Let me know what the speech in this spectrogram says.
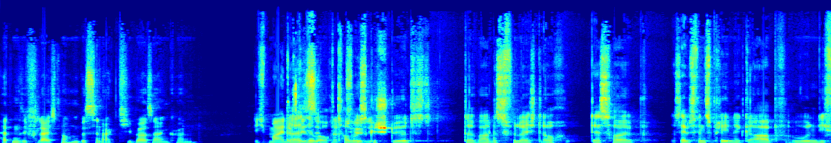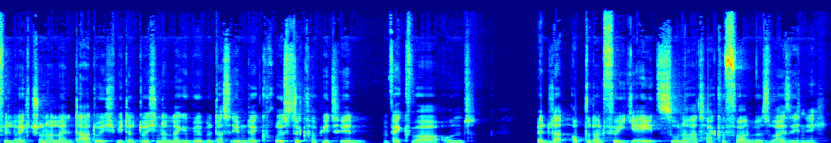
hätten sie vielleicht noch ein bisschen aktiver sein können. Ich meine, da ist aber auch Thomas gestürzt. Da war das vielleicht auch deshalb, selbst wenn es Pläne gab, wurden die vielleicht schon allein dadurch wieder durcheinandergewirbelt, dass eben der größte Kapitän weg war. Und wenn du da, ob du dann für Yates so eine Attacke fahren willst, weiß ich nicht.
